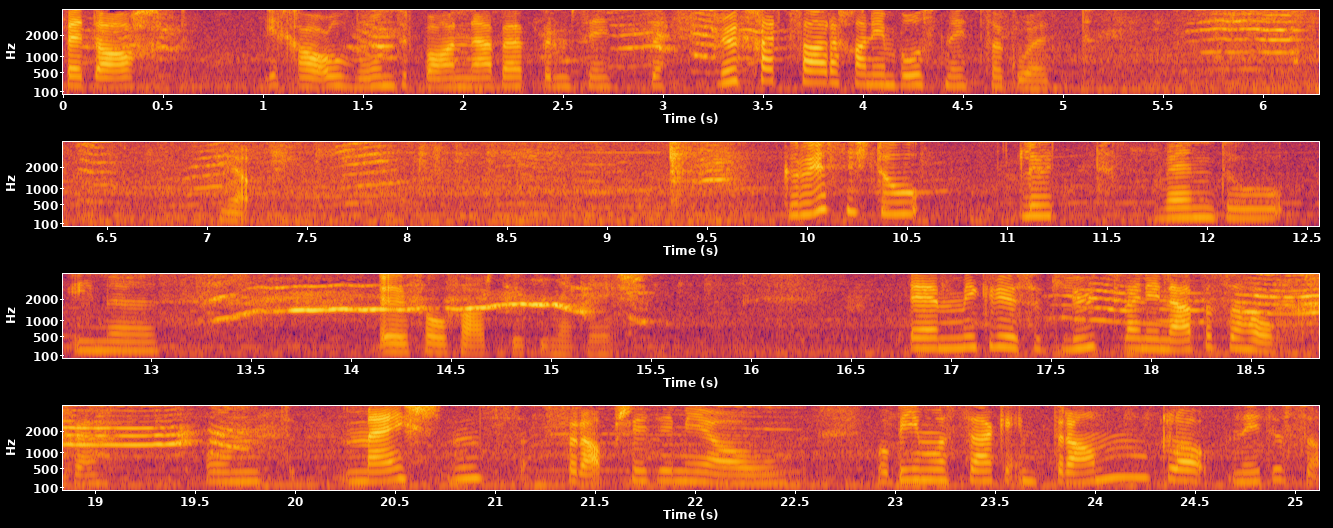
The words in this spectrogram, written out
bedacht. Ich kann auch wunderbar neben jemandem sitzen. Rückwärts fahren kann ich im Bus nicht so gut. Ja. Grüßest du die Leute, wenn du in ein ÖV-Fahrzeug hineingehst? Ähm, wir grüßen die Leute, wenn ich neben sie hocke. Und meistens verabschiede ich mich auch. Wobei ich muss sagen, im Tram glaube ich nicht so.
